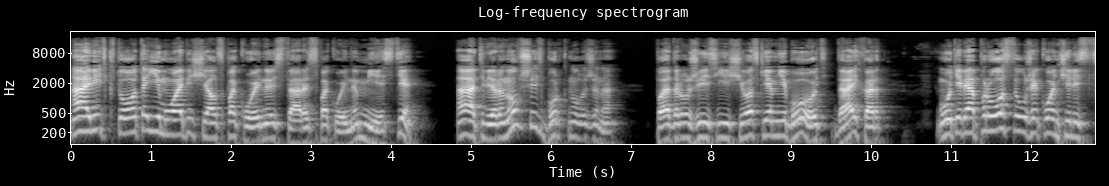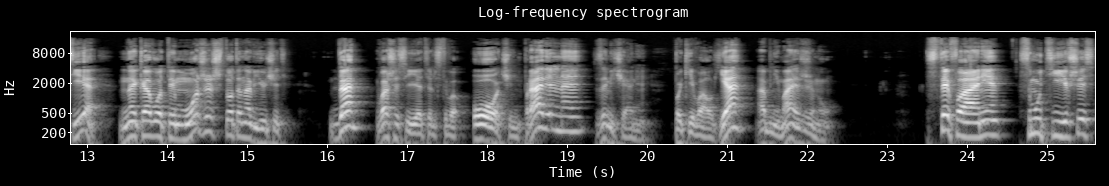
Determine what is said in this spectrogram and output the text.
А ведь кто-то ему обещал спокойную старость в спокойном месте. А отвернувшись, буркнула жена. Подружись еще с кем-нибудь, Дайхард. У тебя просто уже кончились те, на кого ты можешь что-то навьючить. Да, ваше сиятельство, очень правильное замечание. Покивал я, обнимая жену. Стефания, смутившись,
